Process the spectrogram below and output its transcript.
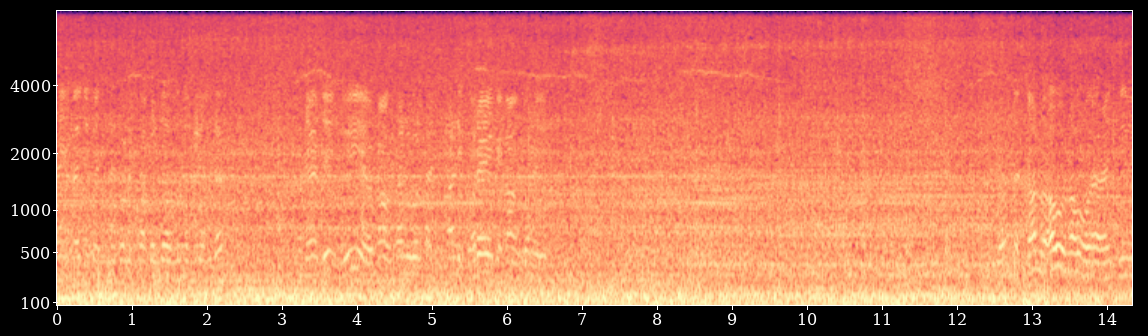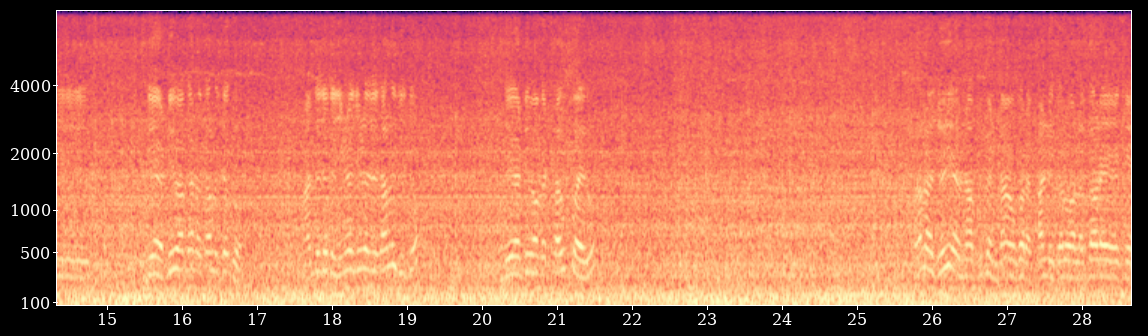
અહીંયા બાજુ બાજુ પોલીસ આગળ જાવ બધા અંદર. અને જે જોઈએ કામ ચાલુ વરસાદ, ખાલી કરે કે કામ કરે ચાલુ, આવો નવો અહીંથી બે અઢી વાગ્યાનો ચાલુ જગો આમ તો જો કે ઝીણો ઝીણો તો ચાલુ જ હતો. બે અઢી વાગે ઠાવકો આવ્યો. ચાલો જોઈએ. ના ભૂગન કામ કરે ખાલી કરવા લગાડે કે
